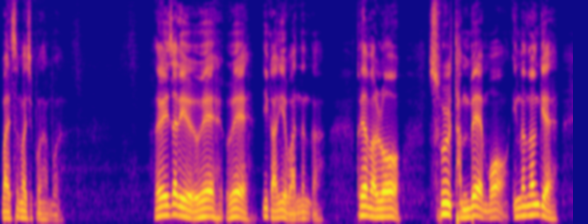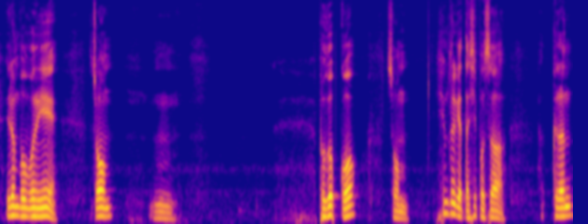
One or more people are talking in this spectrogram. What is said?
말씀하실 분 한번. 내가 이 자리에 왜, 왜 이 강의에 왔는가. 그야말로 술, 담배, 뭐, 인간관계, 이런 부분이 좀, 음, 버겁고 좀 힘들겠다 싶어서 그런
